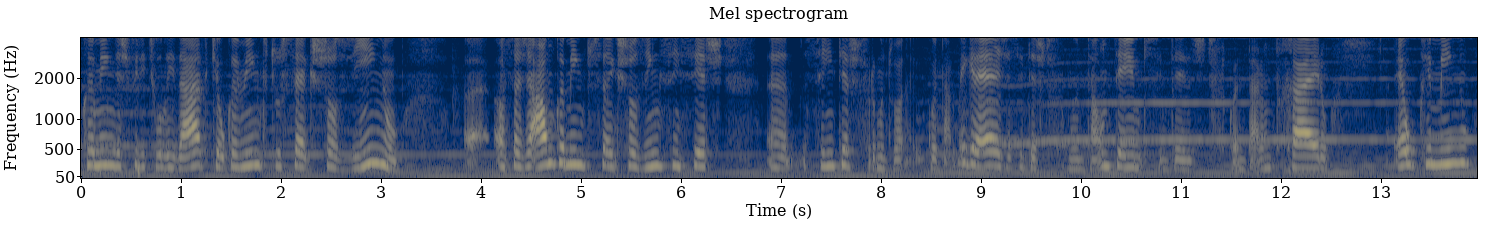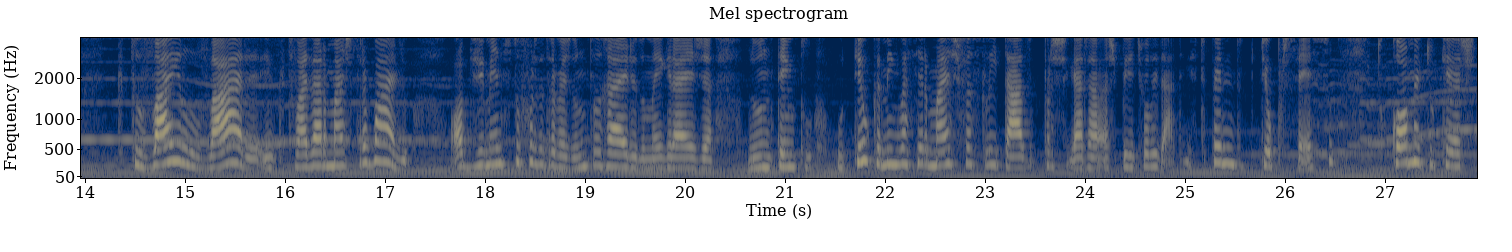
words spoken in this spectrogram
caminho da espiritualidade, que é o caminho que tu segues sozinho, uh, ou seja, há um caminho que tu segues sozinho sem seres. Uh, sem teres de frequentar uma igreja, sem teres de frequentar um templo, sem teres de frequentar um terreiro. É o caminho que te vai levar, que te vai dar mais trabalho. Obviamente, se tu fores através de um terreiro, de uma igreja, de um templo, o teu caminho vai ser mais facilitado para chegar à espiritualidade. Isso depende do teu processo, de como é que tu queres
